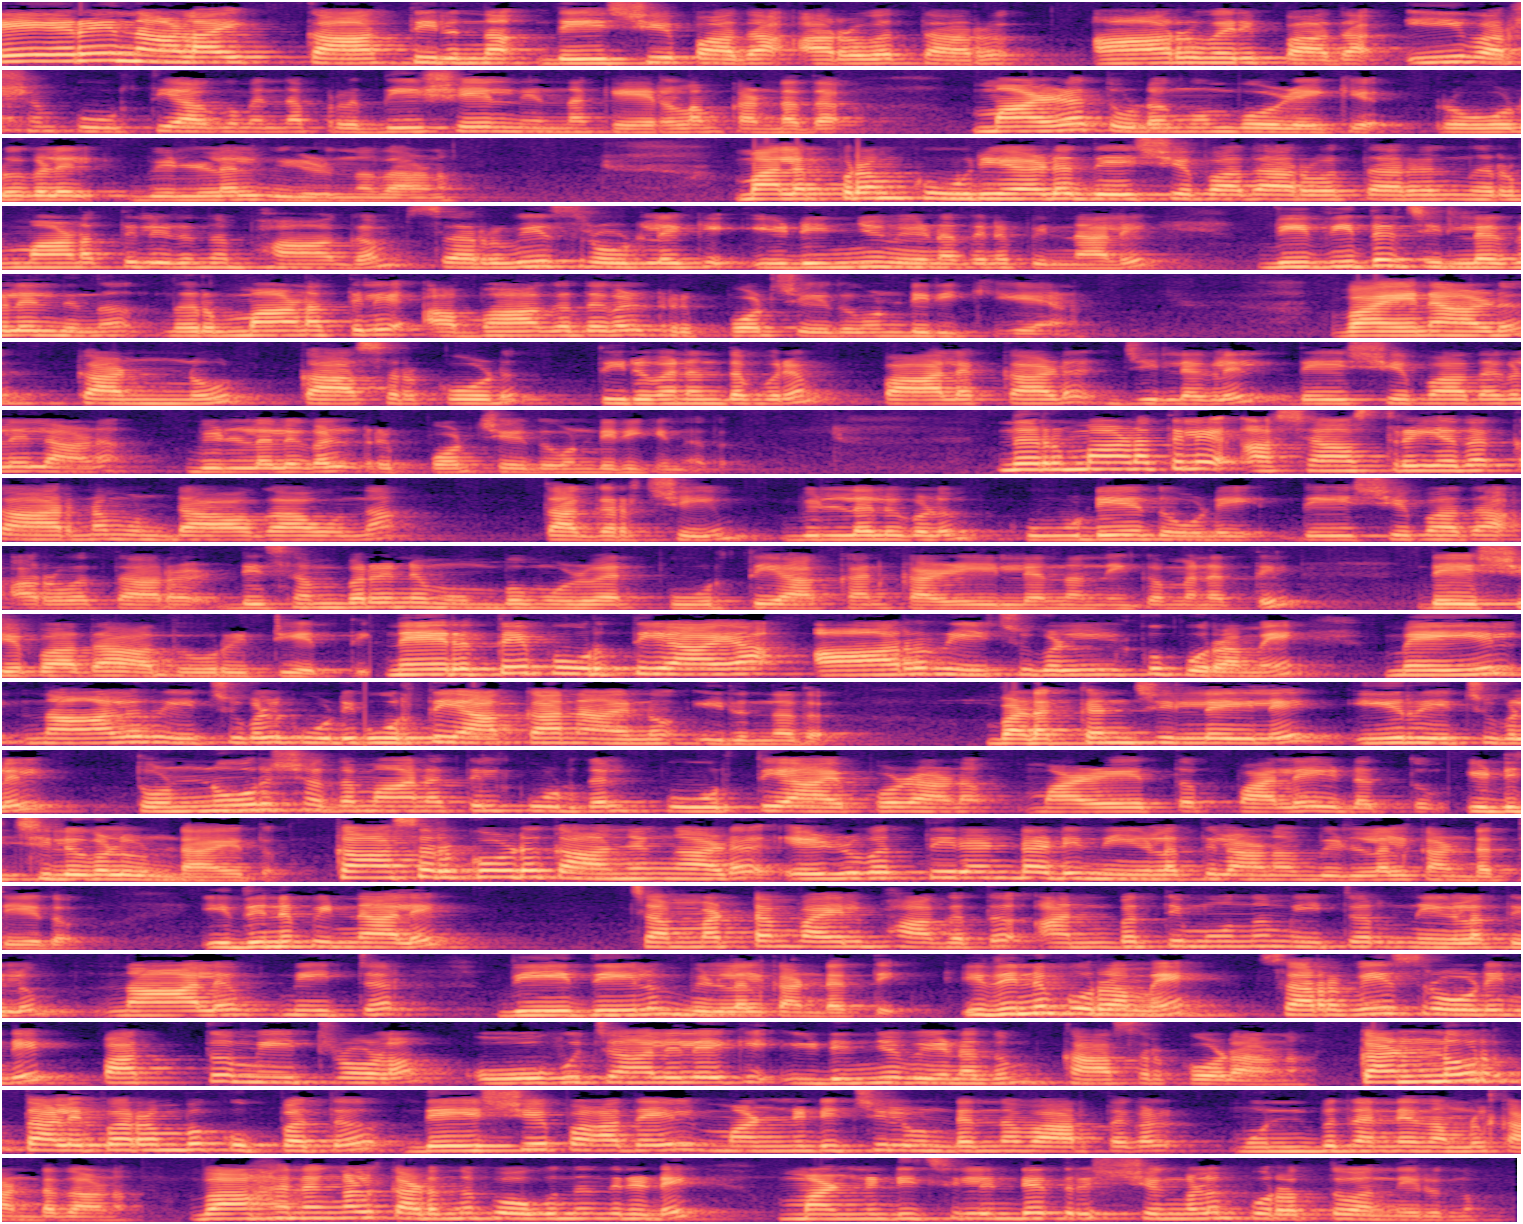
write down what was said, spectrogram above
ഏറെ നാളായി കാത്തിരുന്ന ദേശീയപാത അറുപത്തി ആറ് ആറുവരിപ്പാത ഈ വർഷം പൂർത്തിയാകുമെന്ന പ്രതീക്ഷയിൽ നിന്ന കേരളം കണ്ടത് മഴ തുടങ്ങുമ്പോഴേക്ക് റോഡുകളിൽ വിള്ളൽ വീഴുന്നതാണ്. മലപ്പുറം കൂരിയാട് ദേശീയപാത അറുപത്തി ആറിൽ നിർമ്മാണത്തിലിരുന്ന ഭാഗം സർവീസ് റോഡിലേക്ക് ഇടിഞ്ഞു വീണതിന് പിന്നാലെ വിവിധ ജില്ലകളിൽ നിന്ന് നിർമ്മാണത്തിലെ അപാകതകൾ റിപ്പോർട്ട് ചെയ്തുകൊണ്ടിരിക്കുകയാണ്. വയനാട് കണ്ണൂർ കാസർഗോഡ് തിരുവനന്തപുരം പാലക്കാട് ജില്ലകളിൽ ദേശീയപാതകളിലാണ് വിള്ളലുകൾ റിപ്പോർട്ട് ചെയ്തുകൊണ്ടിരിക്കുന്നത്. നിർമ്മാണത്തിലെ അശാസ്ത്രീയത കാരണമുണ്ടാകാവുന്ന തകർച്ചയും വിള്ളലുകളും കൂടിയതോടെ ദേശീയപാത അറുപത്തി ആറ് ഡിസംബറിന് മുമ്പ് മുഴുവൻ പൂർത്തിയാക്കാൻ കഴിയില്ലെന്ന നിഗമനത്തിൽ ദേശീയപാത അതോറിറ്റി എത്തി. നേരത്തെ പൂർത്തിയായ ആറ് റീച്ചുകൾക്ക് പുറമെ മെയ്യിൽ നാല് റീച്ചുകൾ കൂടി പൂർത്തിയാക്കാനായിരുന്നു ഇരുന്നത്. വടക്കൻ ജില്ലയിലെ ഈ റീച്ചുകളിൽ തൊണ്ണൂറ് ശതമാനത്തിൽ കൂടുതൽ പൂർത്തിയായപ്പോഴാണ് മഴയത്ത് പലയിടത്തും ഇടിച്ചിലുകൾ ഉണ്ടായത്. കാസർഗോഡ് കാഞ്ഞങ്ങാട് എഴുപത്തിരണ്ട് അടി നീളത്തിലാണ് വിള്ളൽ കണ്ടെത്തിയത്. ഇതിന് പിന്നാലെ ചമ്മട്ടം വയൽ ഭാഗത്ത് അൻപത്തിമൂന്ന് മീറ്റർ നീളത്തിലും നാല് മീറ്റർ വീതിയിലും വിള്ളൽ കണ്ടെത്തി. ഇതിനു പുറമെ സർവീസ് റോഡിന്റെ പത്ത് മീറ്ററോളം ഓവുചാലിലേക്ക് ഇടിഞ്ഞു വീണതും കാസർകോടാണ്. കണ്ണൂർ തളിപ്പറമ്പ് കുപ്പത്ത് ദേശീയപാതയിൽ മണ്ണിടിച്ചിലുണ്ടെന്ന വാർത്തകൾ മുൻപ് തന്നെ നമ്മൾ കണ്ടതാണ്. വാഹനങ്ങൾ കടന്നു പോകുന്നതിനിടെ മണ്ണിടിച്ചിലിന്റെ ദൃശ്യങ്ങളും പുറത്തു വന്നിരുന്നു.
